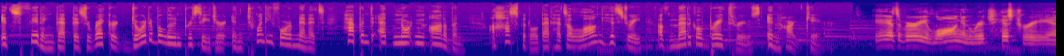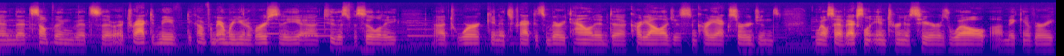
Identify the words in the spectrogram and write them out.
It's fitting that this record door to balloon procedure in 24 minutes happened at Norton Audubon, a hospital that has a long history of medical breakthroughs in heart care. It has a very long and rich history, and that's something that's uh, attracted me to come from Emory University uh, to this facility uh, to work, and it's attracted some very talented uh, cardiologists and cardiac surgeons. And we also have excellent internists here as well, uh, making a very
